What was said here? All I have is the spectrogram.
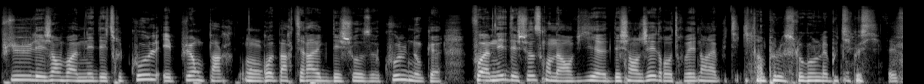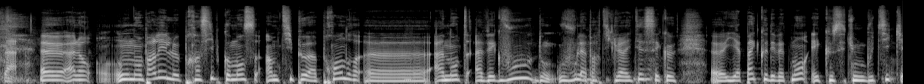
plus les gens vont amener des trucs cool, et plus on, part, on repartira avec des choses cool. Donc, euh, faut amener des choses qu'on a envie d'échanger, de retrouver dans la boutique. C'est un peu le slogan de la boutique aussi. C'est ça. Euh, alors, on en parlait, le principe commence un petit peu à prendre euh, à Nantes avec vous. Donc, vous, la particularité, c'est que il n'y a pas que des vêtements et que c'est une boutique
